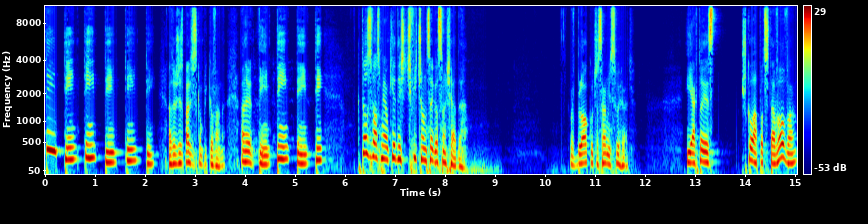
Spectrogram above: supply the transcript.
Ti, ti, ti, ti, ti, ti. A to już jest bardziej skomplikowane. Ale ti, ti, ti, ti. Kto z was miał kiedyś ćwiczącego sąsiada? W bloku czasami słychać. I jak to jest szkoła podstawowa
